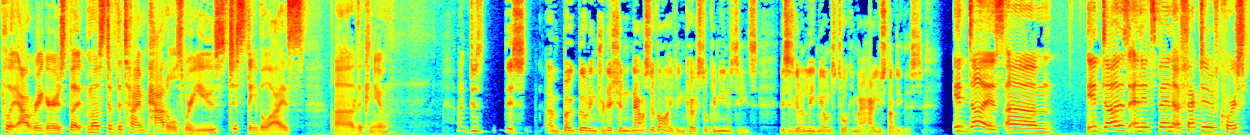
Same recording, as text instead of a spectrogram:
put outriggers, but most of the time paddles were used to stabilize uh, the canoe. Does this um, boat building tradition now survive in coastal communities? This is going to lead me on to talking about how you study this. It does. Um, it does, and it's been affected, of course,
